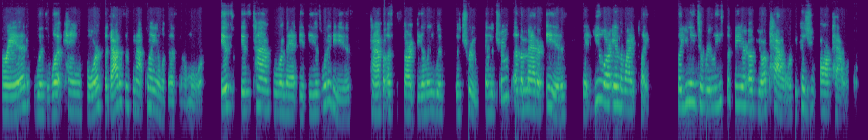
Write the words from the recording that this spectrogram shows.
spread, with what came forth, the goddess is not playing with us no more. It's it's time for that. It is what it is. Time for us to start dealing with the truth. And the truth of the matter is that you are in the right place. So you need to release the fear of your power because you are powerful.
